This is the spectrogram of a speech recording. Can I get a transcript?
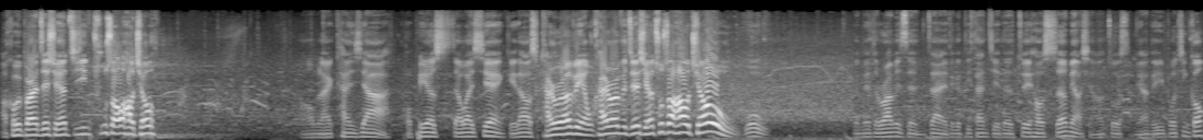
啊，Kobe Bryant 直接选择基金出手，好球。好，我们来看一下 Paul Pierce 在外线给到 k a r i n k a r i n 直接选择出手，好球。哇！跟 Matt Robinson 在这个第三节的最后十二秒，想要做什么样的一波进攻？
